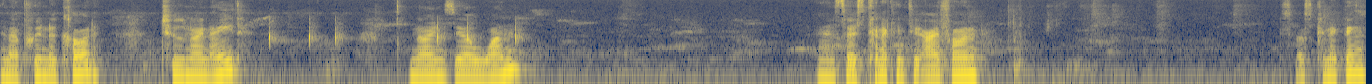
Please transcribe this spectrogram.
and I put in the code 298 901 and so it's connecting to iPhone. So it's connecting.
